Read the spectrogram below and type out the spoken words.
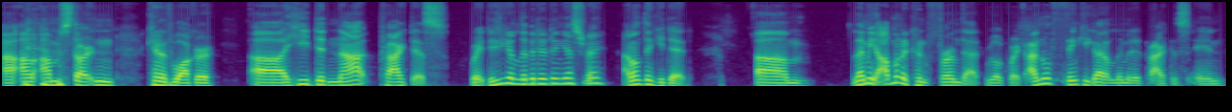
I'm, I'm starting Kenneth Walker. Uh, he did not practice. Wait, did he get limited in yesterday? I don't think he did. Um, let me. I'm going to confirm that real quick. I don't think he got a limited practice in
